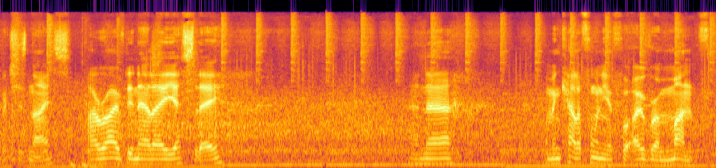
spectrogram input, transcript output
which is nice. I arrived in LA yesterday, and uh, I'm in California for over a month.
